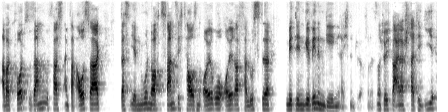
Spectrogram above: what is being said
aber kurz zusammengefasst einfach aussagt, dass ihr nur noch 20.000 Euro eurer Verluste mit den Gewinnen gegenrechnen dürft. Und das ist natürlich bei einer Strategie,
